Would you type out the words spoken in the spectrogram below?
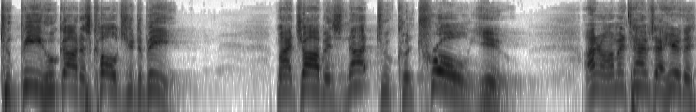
to be who God has called you to be. My job is not to control you. I don't know how many times I hear this.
